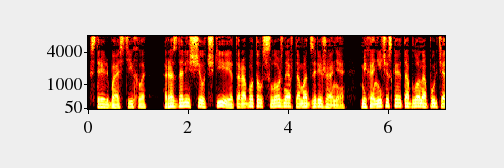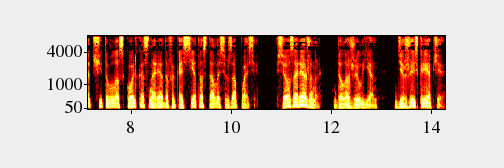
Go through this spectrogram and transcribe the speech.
Стрельба стихла, раздались щелчки, и это работал сложный автомат заряжания. Механическое табло на пульте отсчитывало, сколько снарядов и кассет осталось в запасе. «Все заряжено», — доложил Ян. «Держись крепче».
